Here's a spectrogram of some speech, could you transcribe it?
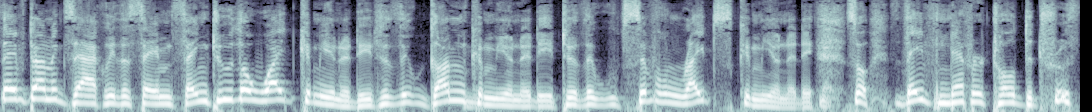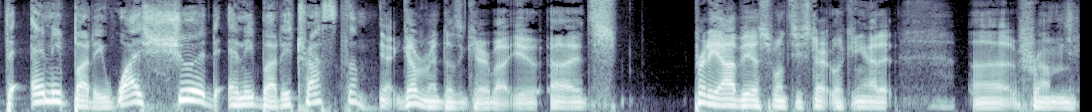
They've done exactly the same thing to the white community, to the gun community, to the civil rights community. So they've never told the truth to anybody. Why should anybody trust them? Yeah, government doesn't care about you. Uh, it's pretty obvious once you start looking at it uh, from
